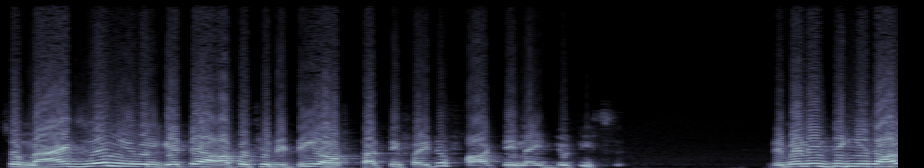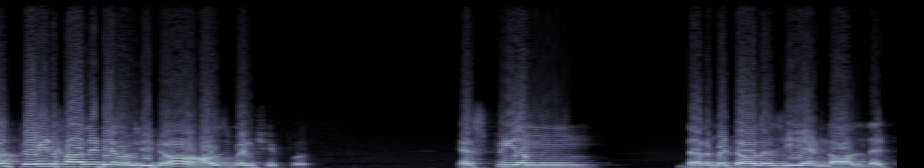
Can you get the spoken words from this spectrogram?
So maximum you will get an opportunity of 35 to 40 night duties. Remaining thing is all paid holiday only, no? Housemanship. SPM, dermatology and all that.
